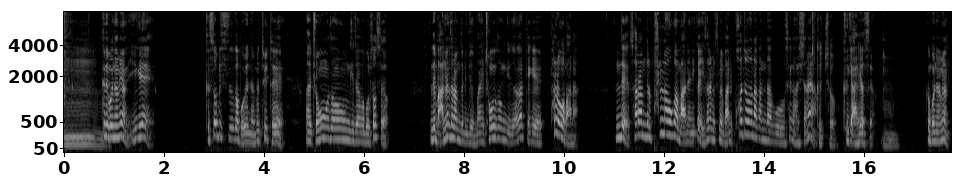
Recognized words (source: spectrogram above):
음. 근데 뭐냐면 이게 그 서비스가 뭐였냐면 트위터에 만약 정호성 기자가 뭘 썼어요. 근데 많은 사람들이 이제 만약 정호성 기자가 되게 팔로워가 많아. 근데 사람들은 팔로워가 많으니까 이 사람이 쓰면 많이 퍼져나간다고 생각하시잖아요. 그쵸. 그게 아니었어요. 음. 그 뭐냐면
